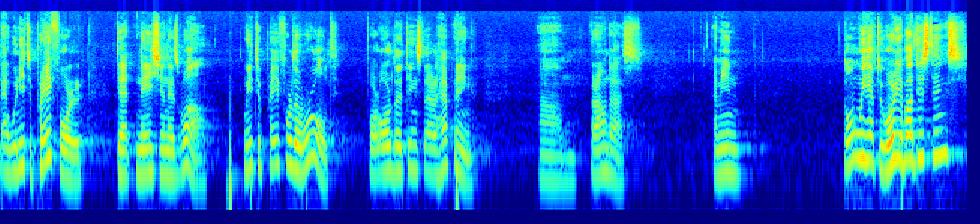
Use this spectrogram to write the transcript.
and we need to pray for that nation as well. We need to pray for the world, for all the things that are happening um, around us. I mean, don't we have to worry about these things?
